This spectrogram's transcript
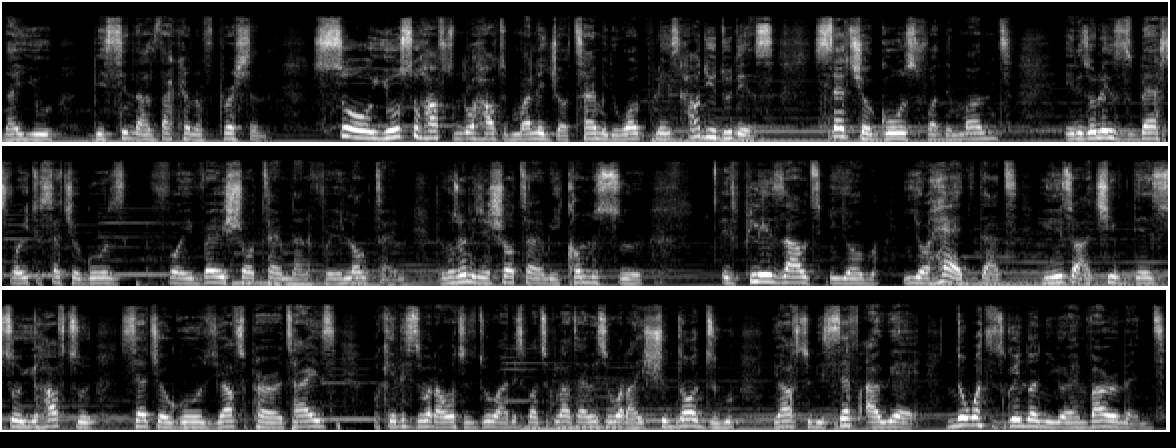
that you be seen as that kind of person. So you also have to know how to manage your time in the workplace. How do you do this? Set your goals for the month. It is always best for you to set your goals for a very short time than for a long time because when it's a short time, it comes to it plays out in your in your head that you need to achieve this. So you have to set your goals. You have to prioritize. Okay this is what i want to do at this particular time. This is what i should not do. You have to be self-aware. Know what is going on in your environment.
